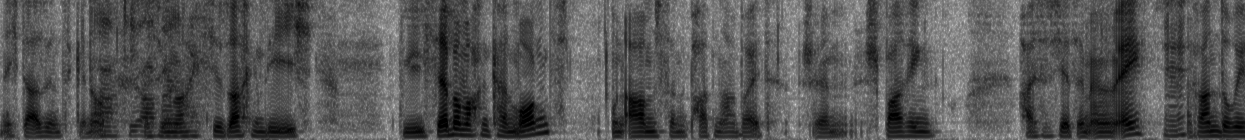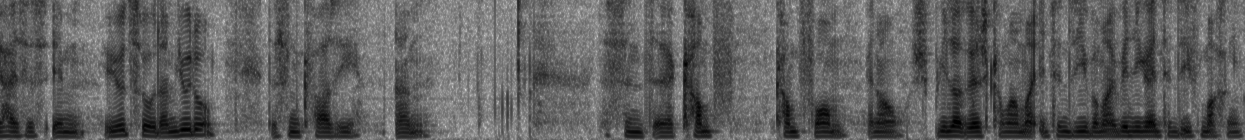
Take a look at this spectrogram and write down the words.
nicht da sind. Genau. Die Deswegen mache ich die Sachen, die ich, die ich selber machen kann morgens und abends dann Partnerarbeit. Ähm, Sparring heißt es jetzt im MMA, Mhm. Randori heißt es im Jiu-Jitsu oder im Judo. Das sind quasi, ähm, das sind äh, Kampf, Kampfformen, genau. Spielerisch kann man mal intensiver, mal weniger intensiv machen.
